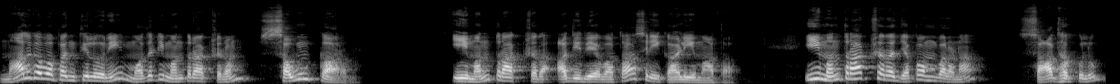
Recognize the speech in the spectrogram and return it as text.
నాలుగవ పంక్తిలోని మొదటి మంత్రాక్షరం సౌంకారం. ఈ మంత్రాక్షర అధిదేవత శ్రీ కాళీమాత. ఈ మంత్రాక్షర జపం వలన సాధకులు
